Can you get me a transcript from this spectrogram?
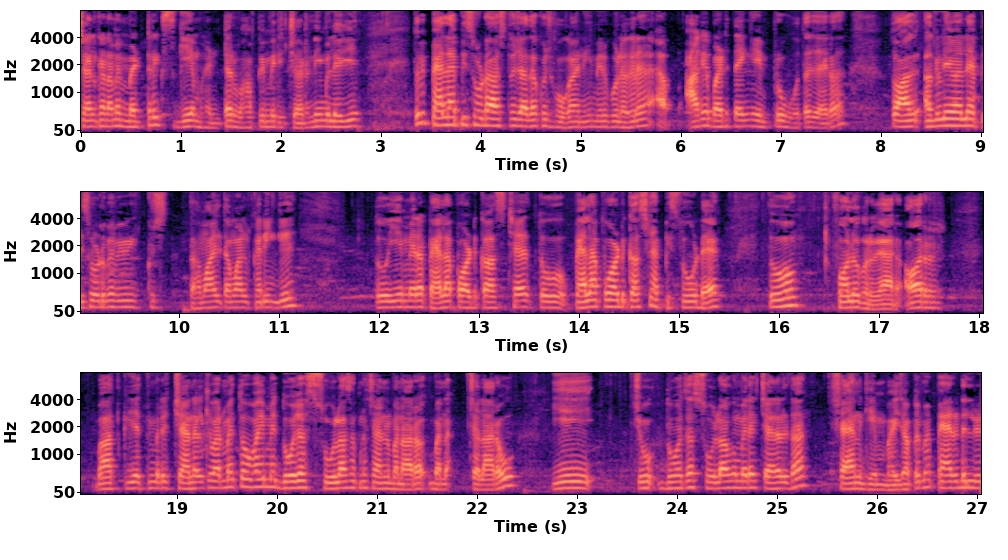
चैनल का नाम है मेट्रिक्स गेम हंटर वहाँ पे मेरी जर्नी मिलेगी। तो भी पहला एपिसोड आज तो ज़्यादा कुछ होगा नहीं, मेरे को लग रहा है। आप आगे बढ़ते रहेंगे इम्प्रूव होता जाएगा। तो अगले वाले एपिसोड में भी कुछ धमाल धमाल करेंगे। तो ये मेरा पहला पॉडकास्ट है तो पहला पॉडकास्ट का एपिसोड है। तो फॉलो करो यार। और बात की जाए तो मेरे चैनल के बारे में तो भाई मैं 2016 से अपना चैनल बना रहा, बना, चला रहा हूँ। ये जो 2016 को मेरा चैनल था शैन गेम भाई, जहाँ पे मैं पैराडेली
